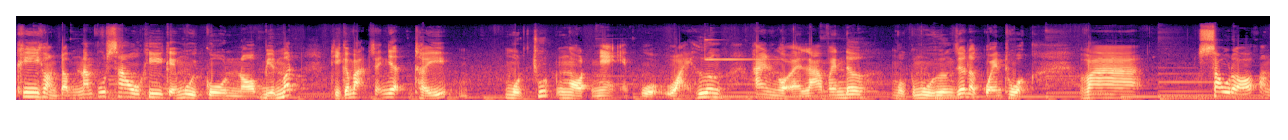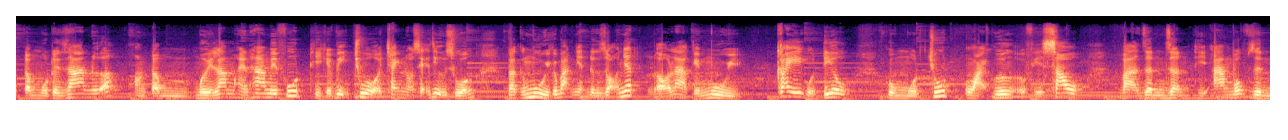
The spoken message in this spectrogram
khi khoảng tầm 5 phút sau khi cái mùi cồn nó biến mất thì các bạn sẽ nhận thấy một chút ngọt nhẹ của oải hương hay gọi là lavender, một cái mùi hương rất là quen thuộc. Và sau đó khoảng tầm một thời gian nữa, khoảng tầm 15 hay 20 phút thì cái vị chua ở chanh nó sẽ dịu xuống. Và cái mùi các bạn nhận được rõ nhất đó là cái mùi cay của tiêu cùng một chút oải hương ở phía sau. Và dần dần thì amboxen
